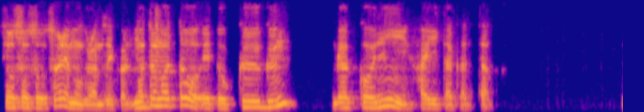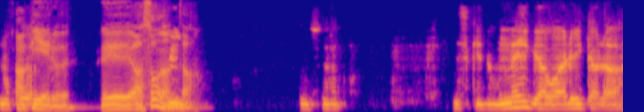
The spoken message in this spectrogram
そうそうそう、それもグランゼコール。もともと、えっと、空軍学校に入りたかった。僕あ、はピエール？えー、あ、そうなんだ。そうですけど、目が悪いから、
